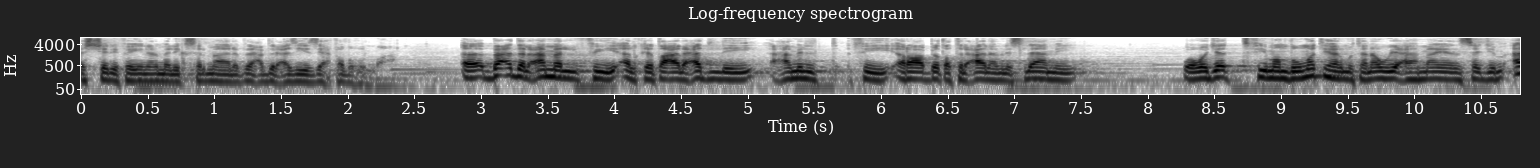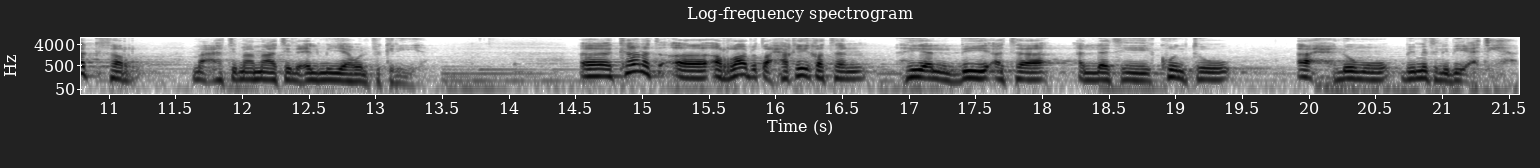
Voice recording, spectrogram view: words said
الشريفين الملك سلمان بن عبد العزيز يحفظه الله. بعد العمل في القطاع العدلي عملت في رابطة العالم الإسلامي ووجدت في منظومتها المتنوعة ما ينسجم أكثر مع اهتماماتي العلمية والفكرية. كانت الرابطة حقيقة هي البيئة التي كنت أحلم بمثل بيئتها.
